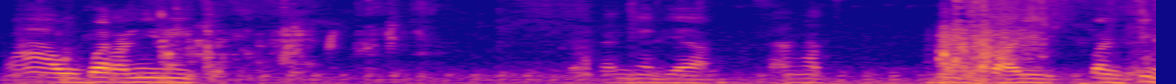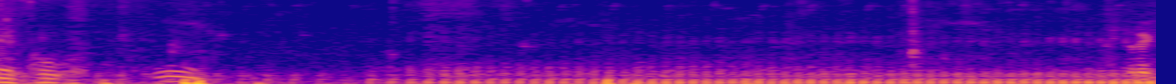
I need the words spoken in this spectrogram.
wow barang ini. Katanya dia sangat menyukai pancingku hmm. trek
